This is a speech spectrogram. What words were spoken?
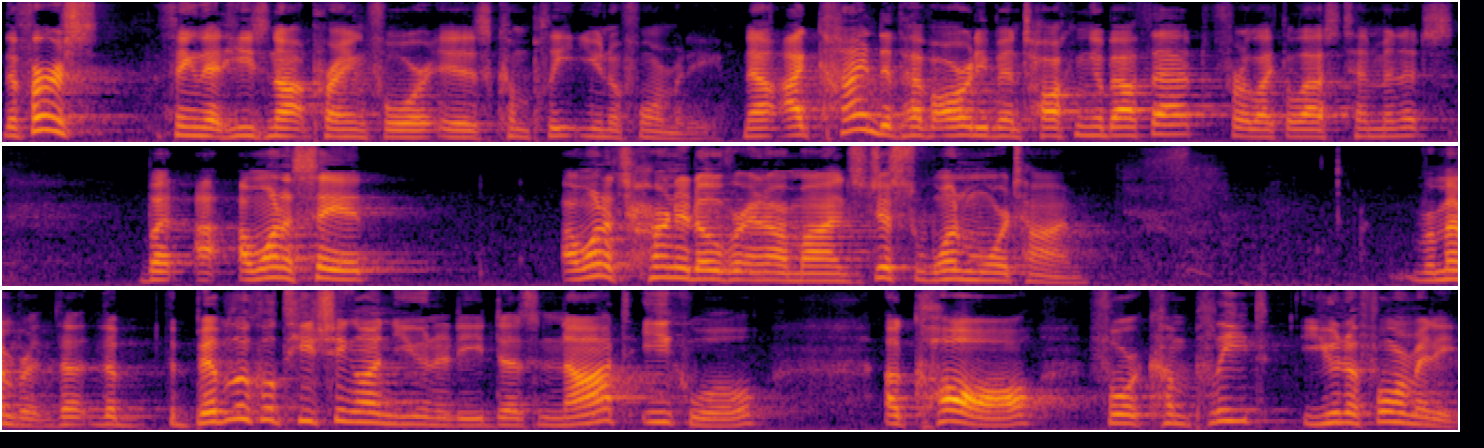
The first thing that he's not praying for is complete uniformity. Now, I kind of have already been talking about that for like the last 10 minutes, but I, I want to say it, I want to turn it over in our minds just one more time remember, the, the, the, biblical teaching on unity does not equal a call for complete uniformity.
